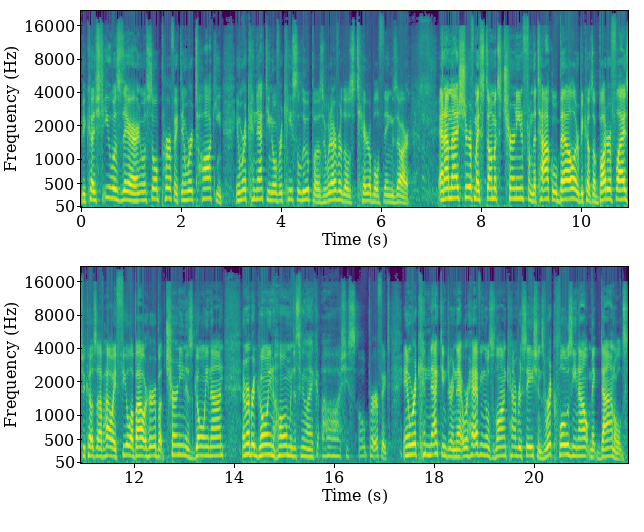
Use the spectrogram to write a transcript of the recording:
Because she was there and it was so perfect. And we're talking and we're connecting over quesalupas or whatever those terrible things are. And I'm not sure if my stomach's churning from the Taco Bell or because of butterflies, because of how I feel about her, but churning is going on. I remember going home and just being like, oh, she's so perfect. And we're connecting during that. We're having those long conversations. We're closing out McDonald's.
